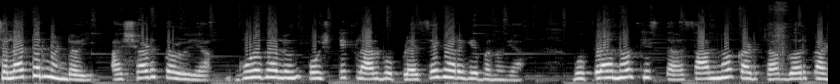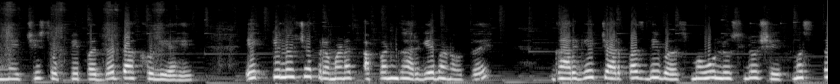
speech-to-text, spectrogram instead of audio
चला तर मंडळी आषाढ तळूया. गुळ घालून पौष्टिक लाल भोपळ्याचे गारगे बनवूया. भोपळा न किसता साल न काढता गर काढण्याची सोपी पद्धत दाखवली आहे. एक किलोच्या प्रमाणात आपण घारगे बनवतोय. घारगे चार पाच दिवस मऊ लुसलुशीत मस्त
